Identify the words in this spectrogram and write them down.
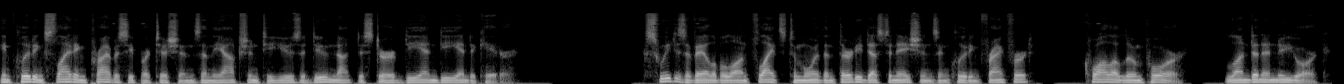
including sliding privacy partitions and the option to use a Do Not Disturb DND indicator. Suite is available on flights to more than 30 destinations, including Frankfurt, Kuala Lumpur, London, and New York.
